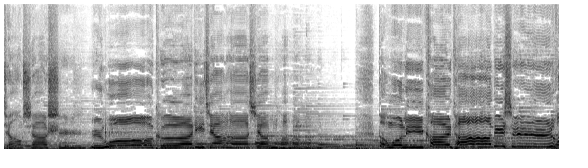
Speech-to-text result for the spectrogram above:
脚下是我可爱的家乡。当我离开它的时候，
